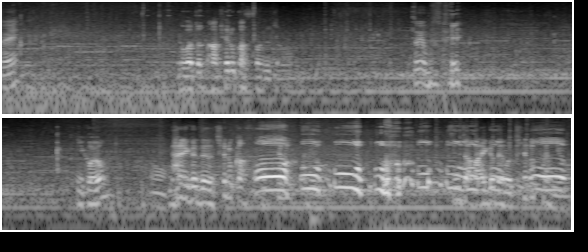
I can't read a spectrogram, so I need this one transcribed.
왜? 누가 저아 최루가스 던졌잖아. 저게 뭔데? 이거요? 어. 말 그대로 최루가스. 오, 오, 오, 오, 오, 오, 진짜 말 그대로 오, 체로탄이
